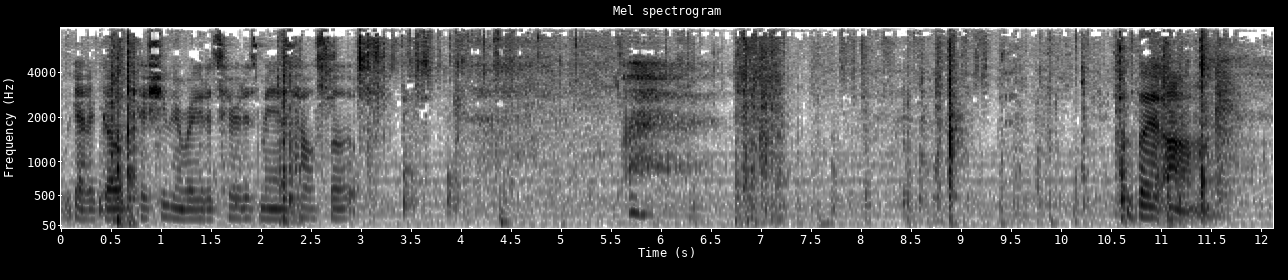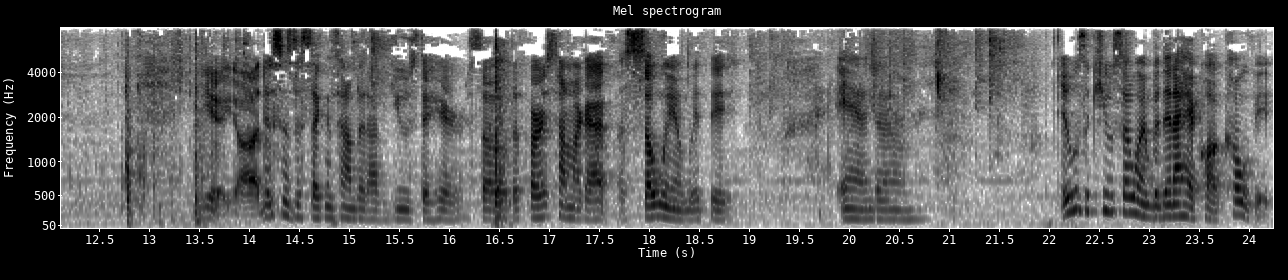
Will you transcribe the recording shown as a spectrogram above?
We got to go because she been ready to tear this man's house up. But, um yeah y'all this is the second time that i've used the hair. So the first time i got a sew-in with it. And um it was a cute sew-in but then i had caught covid.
